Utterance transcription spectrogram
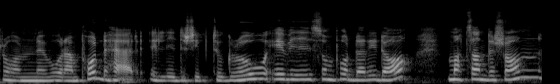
från vår podd här. Leadership to Grow är vi som poddar idag. Mats Andersson,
